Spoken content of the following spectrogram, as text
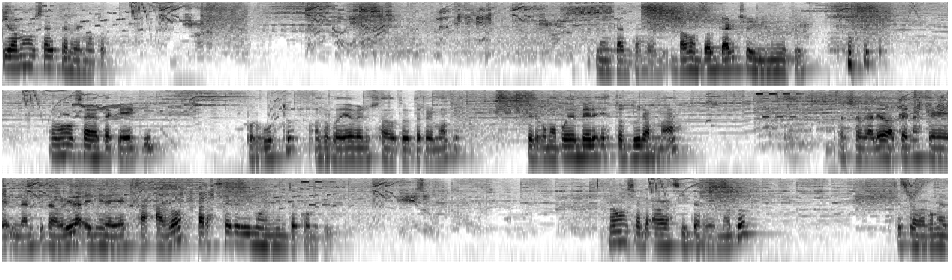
Y vamos a usar terremoto. Me encanta. Vamos, dos garchos y un minuto. vamos a usar ataque X. Por gusto. Aunque podría haber usado otro terremoto. Pero como pueden ver, estos duran más. El solgaleo apenas que le han quitado vida. Y mira, ya está a 2 para hacer el movimiento completo. Vamos a ahora sí terremoto. Que se lo va a comer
